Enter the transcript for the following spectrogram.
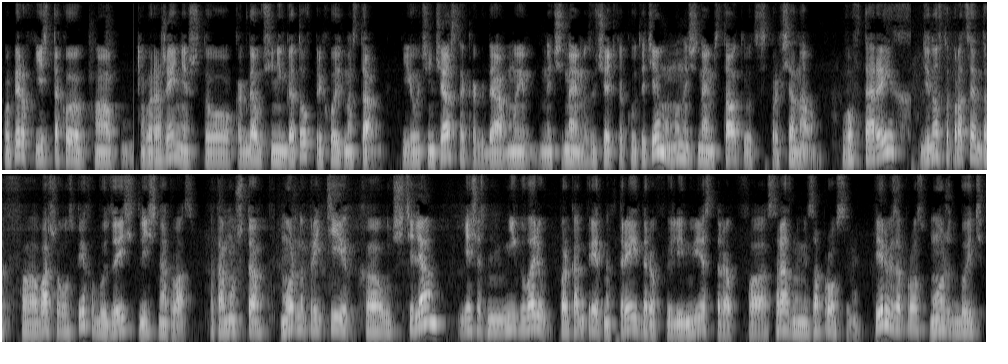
во-первых, есть такое э, выражение, что когда ученик готов, приходит наставник. И очень часто, когда мы начинаем изучать какую-то тему, мы начинаем сталкиваться с профессионалом. Во-вторых, 90% а, вашего успеха будет зависеть лично от вас. Потому что можно прийти к учителям, я сейчас не говорю про конкретных трейдеров или инвесторов а, с разными запросами. Первый запрос может быть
